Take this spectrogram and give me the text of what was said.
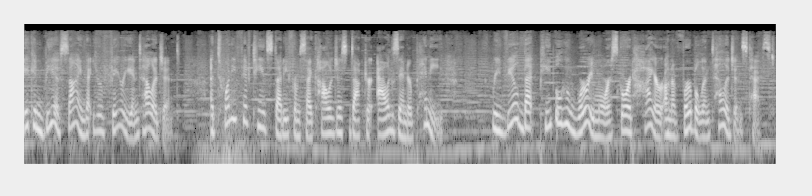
it can be a sign that you're very intelligent. A 2015 study from psychologist Dr. Alexander Penney revealed that people who worry more scored higher on a verbal intelligence test.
